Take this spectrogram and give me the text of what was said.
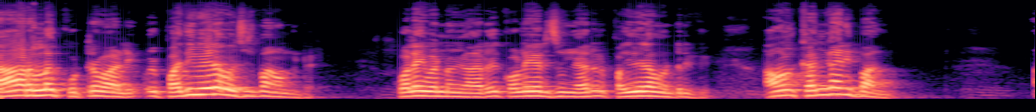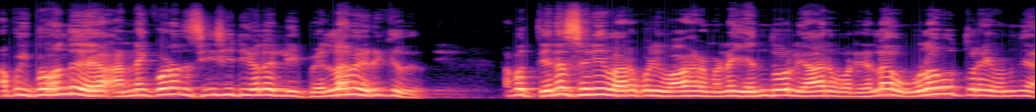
யாரெல்லாம் குற்றவாளி? ஒரு பதிவேராக வச்சுருப்பாங்க அவங்ககிட்ட. கொலை பண்ணவங்க யார்? கொள்ளையடிச்சவங்க யார்? பதிவேடாக வந்துருக்கு அவங்க கண்காணிப்பாங்க. அப்போ இப்போ வந்து அன்னைக்கு கூட அந்த சிசிடிவிலாம் இல்லை இப்போ எல்லாமே இருக்குது. அப்போ தினசரி வரக்கூடிய வாகனம் என்ன எந்த ஊரில் யார் வர எல்லாம் உளவுத்துறை வந்துங்க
